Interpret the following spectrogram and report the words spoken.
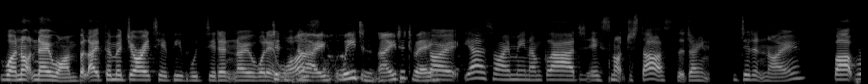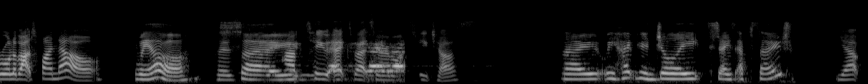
well, not no one, but like the majority of people didn't know what it didn't was. know we didn't know did we So yeah, so I mean, I'm glad it's not just us that don't didn't know. but we're all about to find out. We are. So we have two experts here about to teach us. So we hope you enjoy today's episode. Yep.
